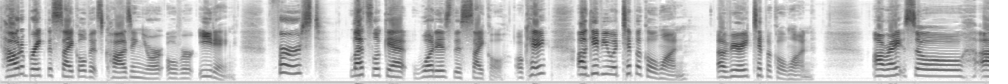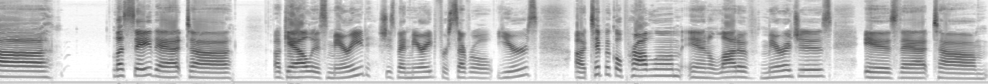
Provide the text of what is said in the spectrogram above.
how to break the cycle that's causing your overeating. First, let's look at what is this cycle, okay? I'll give you a typical one, a very typical one. All right, so uh, let's say that uh, a gal is married. She's been married for several years. A typical problem in a lot of marriages is that um,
